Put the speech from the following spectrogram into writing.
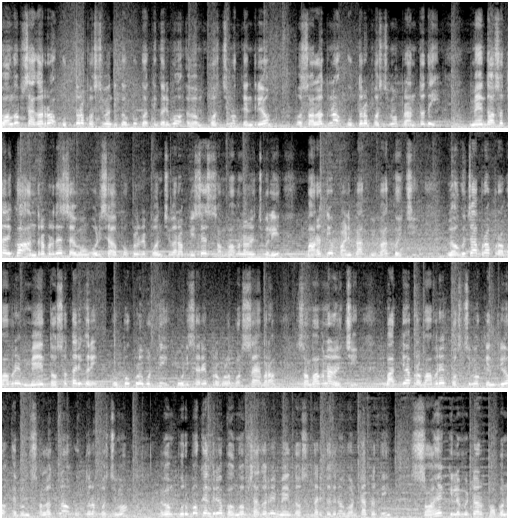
ବଙ୍ଗୋପସାଗରର ଉତ୍ତର ପଶ୍ଚିମ ଦିଗକୁ ଗତି କରିବ ଏବଂ ପଶ୍ଚିମ କେନ୍ଦ୍ରୀୟ ଓ ସଂଲଗ୍ନ ଉତ୍ତର ପଶ୍ଚିମ ପ୍ରାନ୍ତ ଦେଇ ମେ ଦଶ ତାରିଖ ଆନ୍ଧ୍ରପ୍ରଦେଶ ଏବଂ ଓଡ଼ିଶା ଉପକୂଳରେ ପହଞ୍ଚିବାର ବିଶେଷ ସମ୍ଭାବନା ରହିଛି ବୋଲି ଭାରତୀୟ ପାଣିପାଗ ବିଭାଗ କହିଛି। ଲଘୁଚାପର ପ୍ରଭାବରେ ମେ ଦଶ ତାରିଖରେ ଉପକୂଳବର୍ତ୍ତୀ ଓଡ଼ିଶାରେ ପ୍ରବଳ ବର୍ଷା ହେବାର ସମ୍ଭାବନା ରହିଛି। ବାତ୍ୟା ପ୍ରଭାବରେ ପଶ୍ଚିମ କେନ୍ଦ୍ରୀୟ ଏବଂ ସଂଲଗ୍ନ ଉତ୍ତର ପଶ୍ଚିମ ଏବଂ ପୂର୍ବ କେନ୍ଦ୍ରୀୟ ବଙ୍ଗୋପସାଗରରେ ମେ ଦଶ ତାରିଖ ଦିନ ଘଣ୍ଟା ପ୍ରତି ଶହେ କିଲୋମିଟର ପବନ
